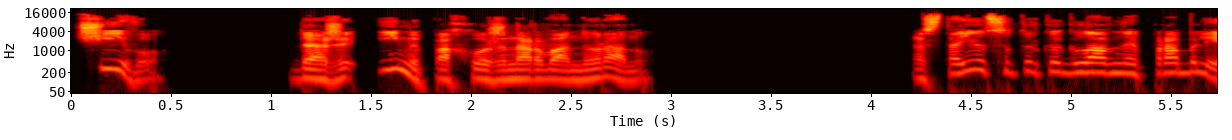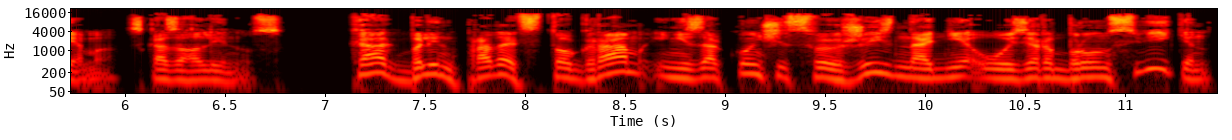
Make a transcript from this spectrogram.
Чиво. Даже имя похоже на рваную рану. «Остается только главная проблема», — сказал Линус. «Как, блин, продать 100 грамм и не закончить свою жизнь на дне озера Брунсвикен?»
